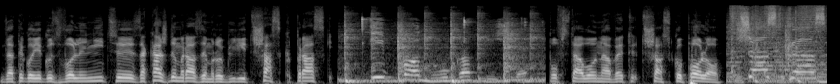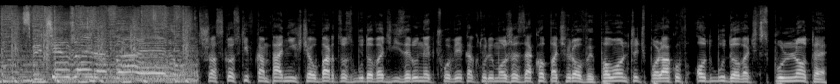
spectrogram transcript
Dlatego jego zwolennicy za każdym razem robili trzask prask. I po długopisie. Powstało nawet Trzaskopolo. Trzask prask, zwyciężaj Rafaelu. Trzaskowski w kampanii chciał bardzo zbudować wizerunek człowieka, który może zakopać rowy, połączyć Polaków, odbudować wspólnotę.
